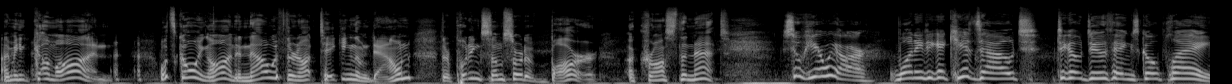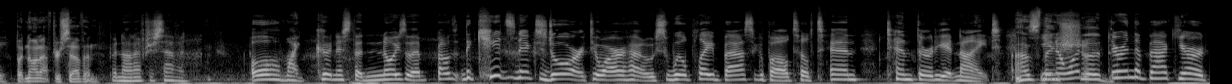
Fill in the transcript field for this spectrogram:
I mean, come on. What's going on? And now if they're not taking them down, they're putting some sort of bar across the net. So here we are, wanting to get kids out to go do things, go play, But not after seven. but not after seven. Oh my goodness, the noise of that bounce. The kids next door to our house will play basketball till 10, 10.30 at night. As you they know what? should. They're in the backyard,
